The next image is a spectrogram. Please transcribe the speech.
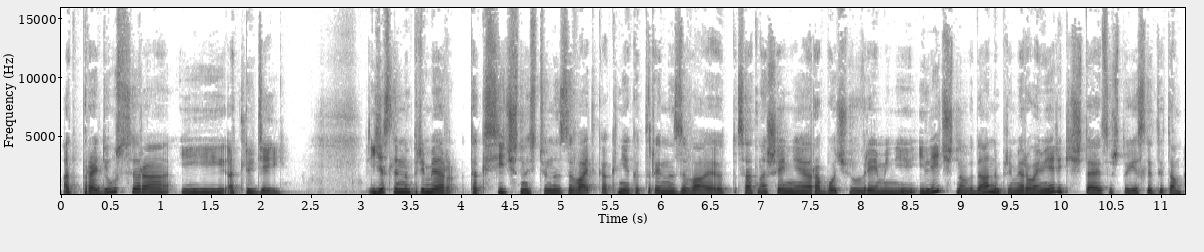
от продюсера и от людей. Если, например, токсичностью называть, как некоторые называют, соотношение рабочего времени и личного, да, например, в Америке считается, что если ты там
